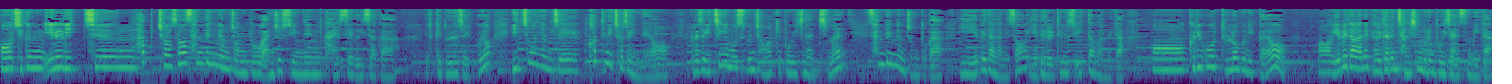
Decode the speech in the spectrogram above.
어, 지금 1, 2층 합쳐서 300명 정도 앉을 수 있는 갈색 의자가 이렇게 놓여져 있고요. 2층은 현재 커튼이 쳐져 있네요. 그래서 2층의 모습은 정확히 보이진 않지만 300명 정도가 이 예배당 안에서 예배를 드릴 수 있다고 합니다. 어, 그리고 둘러보니까요. 어, 예배당 안에 별다른 장식물은 보이지 않습니다.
